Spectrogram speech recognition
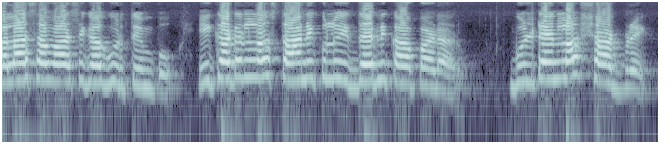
పలాసవాసిగా గుర్తింపు. ఈ ఘటనలో స్థానికులు ఇద్దరిని కాపాడారు. బులెటిన్లో short break.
